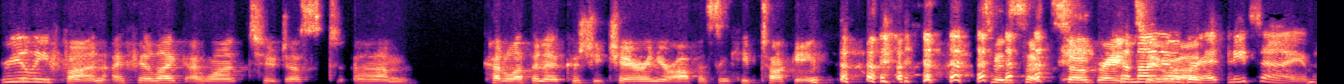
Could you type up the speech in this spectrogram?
really fun. I feel like I want to just um, cuddle up in a cushy chair in your office and keep talking. it's been so, so great Come to, on over uh, anytime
